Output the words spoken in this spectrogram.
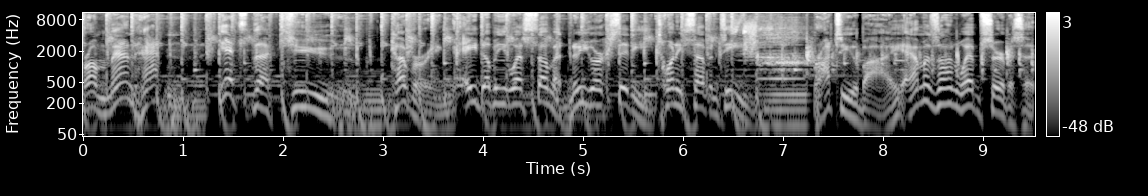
From Manhattan, it's theCUBE. Covering AWS Summit New York City 2017. Brought to you by Amazon Web Services.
